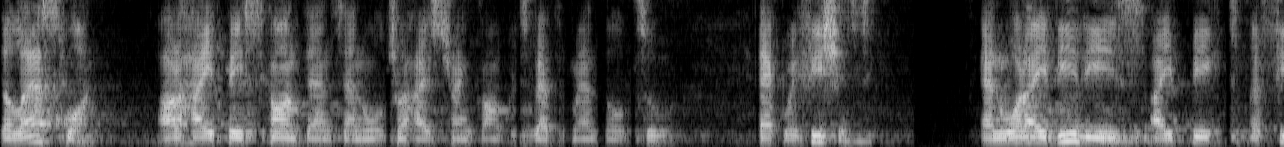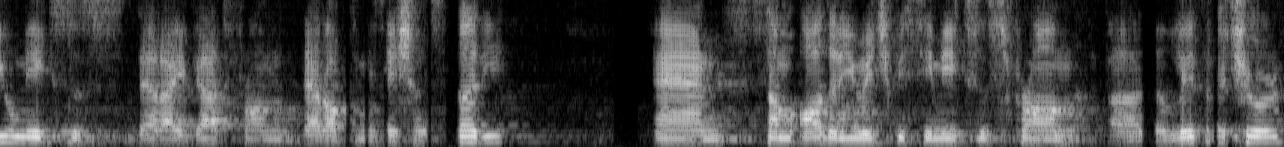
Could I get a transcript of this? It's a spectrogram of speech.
the last one, are high paste contents and ultra high strength concrete detrimental to eco-efficiency? And what I did is I picked a few mixes that I got from that optimization study and some other UHPC mixes from uh, the literature.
